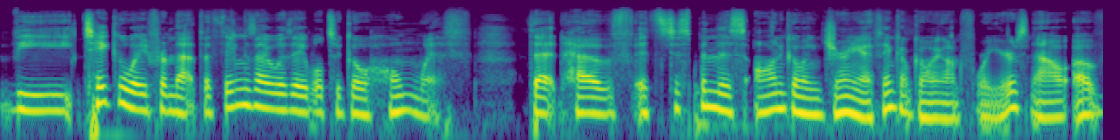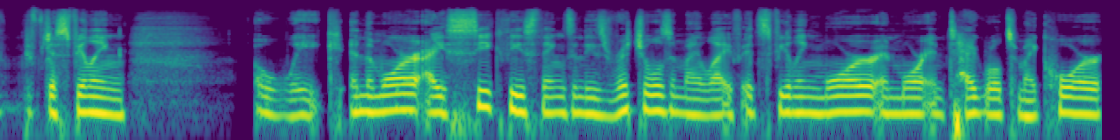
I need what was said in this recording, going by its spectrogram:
the takeaway from that, the things I was able to go home with that have, it's just been this ongoing journey. I think I'm going on four years now of just feeling awake. And the more I seek these things and these rituals in my life, it's feeling more and more integral to my core.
